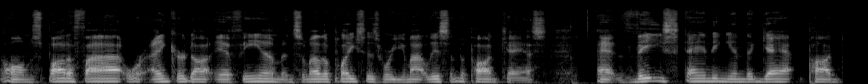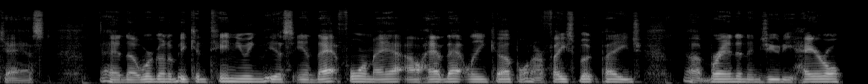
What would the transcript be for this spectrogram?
on Spotify or Anchor.fm and some other places where you might listen to podcasts at the Standing in the Gap podcast. And uh, we're going to be continuing this in that format. I'll have that link up on our Facebook page uh, Brandon and Judy Harrell,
